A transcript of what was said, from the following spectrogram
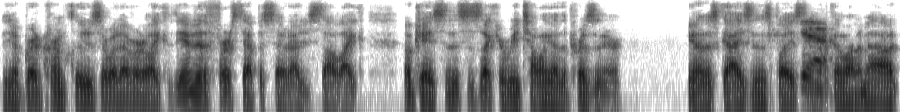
you know breadcrumb clues or whatever. Like at the end of the first episode, I just thought like, okay, so this is like a retelling of the prisoner. You know, this guy's in this place. They're Yeah. not gonna let him out.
